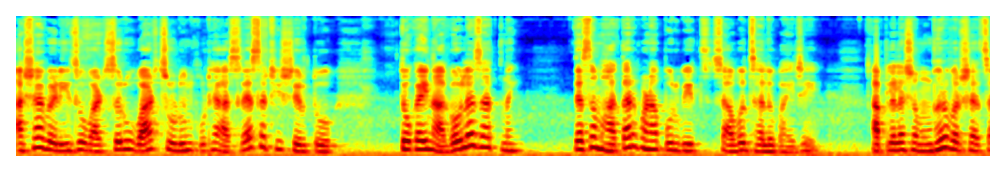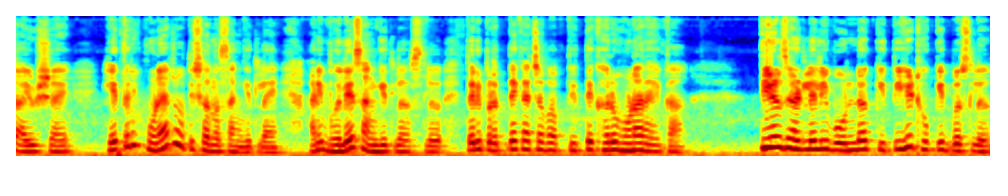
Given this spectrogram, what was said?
अशा वेळी जो वाटसरू वाट सोडून कुठे आसऱ्यासाठी शिरतो तो काही नागवला जात नाही. तसं म्हातारपणापूर्वीच सावध झालं पाहिजे. आपल्याला शंभर वर्षाचं आयुष्य आहे हे तरी कुण्या ज्योतिषानं सांगितलं आहे? आणि भले सांगितलं असलं तरी प्रत्येकाच्या बाबतीत ते खरं होणार आहे का? तीळ झडलेली बोंड कितीही ठोकीत बसलं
